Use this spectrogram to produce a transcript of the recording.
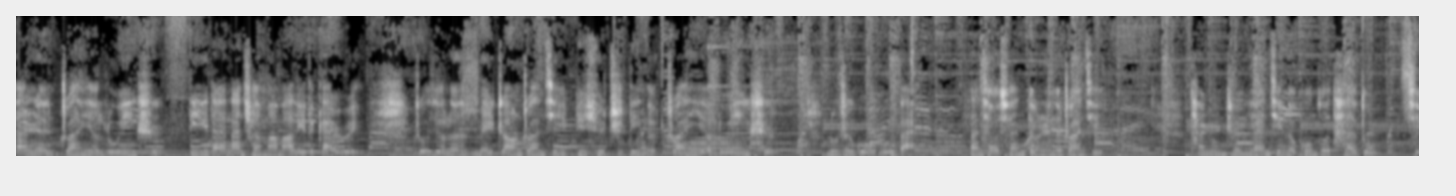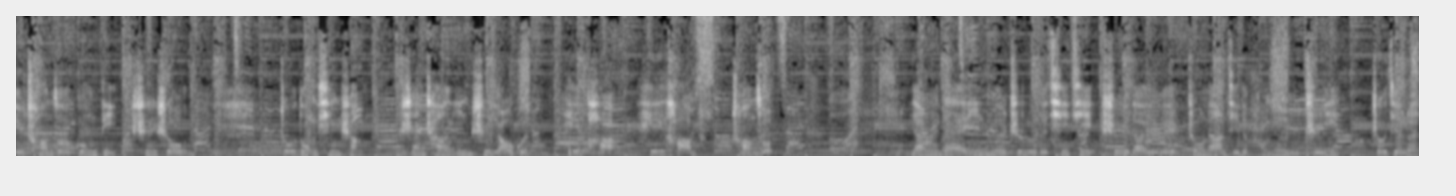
担任专业录音师，第一代南拳妈妈里的盖瑞，周杰伦每张专辑必须指定的专业录音师，录制过伍佰、范晓萱等人的专辑。严谨的工作态度及创作功底深受周董欣赏，擅长英式摇滚、hip hop、hip hop 创作。杨瑞代音乐之路的契机是遇到一位重量级的朋友与知音周杰伦。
